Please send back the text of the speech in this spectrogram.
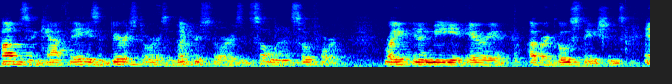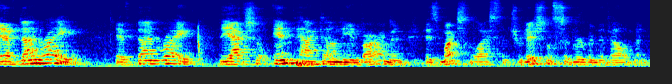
pubs and cafes and beer stores and liquor stores and so on and so forth, right in immediate area of our GO stations. And if done right, if done right, the actual impact on the environment is much less than traditional suburban development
